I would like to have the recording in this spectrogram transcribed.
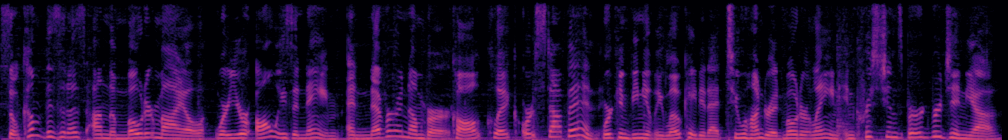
So come visit us on the Motor Mile, where you're always a name and never a number. Call, click, or stop in. We're conveniently located at 200 Motor Lane in Christiansburg, Virginia.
